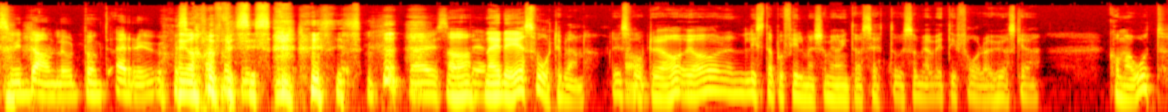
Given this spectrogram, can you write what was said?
xviddownload.ru. ja, precis. precis. Nej, Ja, det, nej, det är svårt ibland. Det är Ja. svårt. Jag, har, jag har en lista på filmer som jag inte har sett och som jag vet i fara hur jag ska komma åt.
